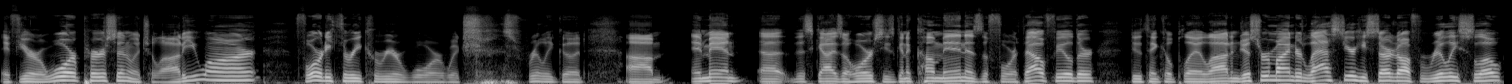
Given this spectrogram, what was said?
if you're a war person, which a lot of you aren't, 43 career war, which is really good. Um, and man, uh, this guy's a horse. He's going to come in as the fourth outfielder. Do think he'll play a lot. And just a reminder last year, he started off really slow.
